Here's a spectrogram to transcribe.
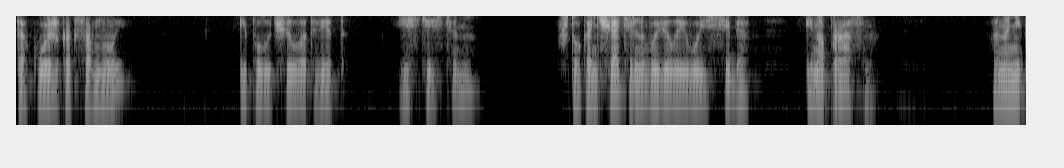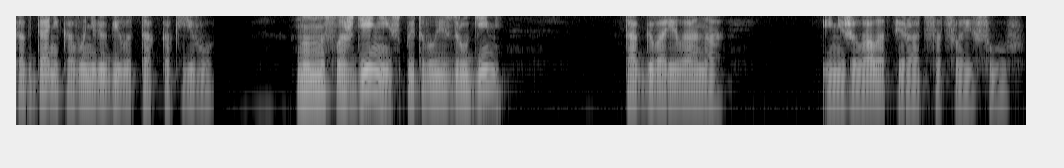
«Такой же, как со мной?» И получил в ответ «Естественно», что окончательно вывело его из себя. И напрасно. Она никогда никого не любила так, как его но наслаждение испытывала и с другими. Так говорила она и не желала отпираться от своих слов.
